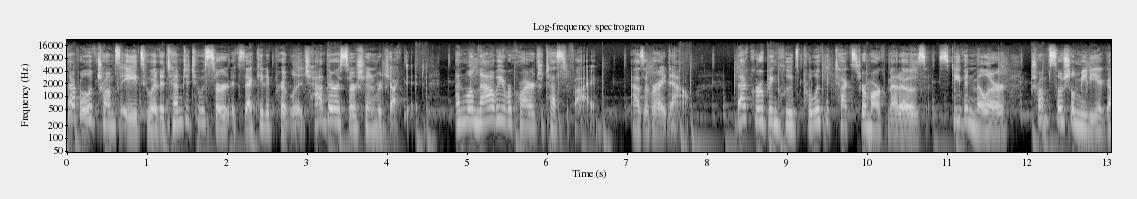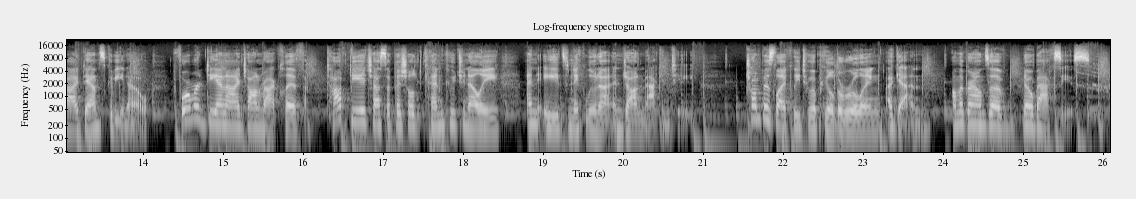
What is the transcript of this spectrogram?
Several of Trump's aides who had attempted to assert executive privilege had their assertion rejected and will now be required to testify, as of right now. That group includes prolific texter Mark Meadows, Stephen Miller, Trump social media guy Dan Scavino, former DNI John Ratcliffe, top DHS official Ken Cuccinelli, and aides Nick Luna and John McEntee. Trump is likely to appeal the ruling again on the grounds of no backsies.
